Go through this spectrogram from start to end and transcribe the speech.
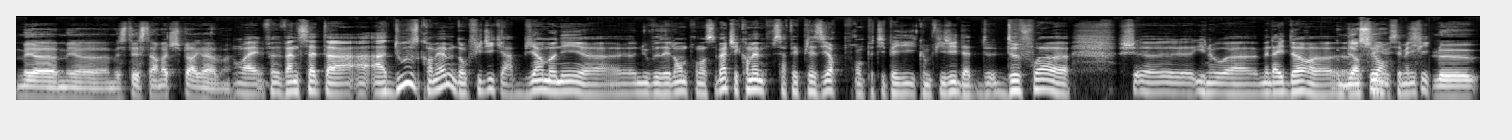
mais, euh, mais, euh, mais c'était un match super agréable. Ouais, 27 à, à, 12 quand même, donc Fidji qui a bien mené euh, Nouvelle-Zélande pendant ce match, et quand même, ça fait plaisir pour un petit pays comme Fidji d'être deux fois, euh, euh, you know, euh, médaille d'or. Bien sûr, c'est magnifique. Le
